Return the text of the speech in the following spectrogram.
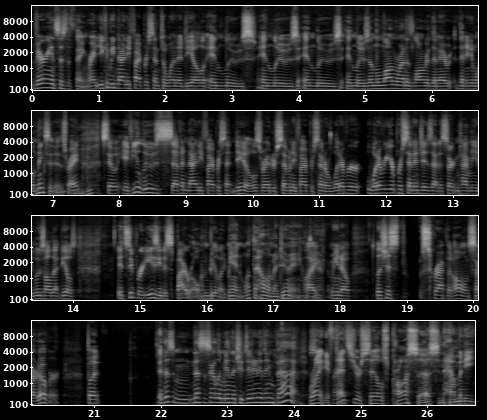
variance is the thing, right? You can be ninety five percent to win a deal and lose and lose and lose and lose, and the long run is longer than than anyone thinks it is, right? Mm-hmm. So if you lose seven ninety five percent deals, right, or seventy five percent, or whatever whatever your percentage is at a certain time, and you lose all that deals. It's super easy to spiral and be like, man, what the hell am I doing? Like, you know, let's just scrap it all and start over. But it doesn't necessarily mean that you did anything bad. Right. If that's your sales process and how many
